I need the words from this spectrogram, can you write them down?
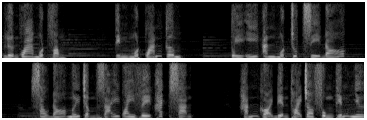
Lượn qua một vòng. Tìm một quán cơm. Tùy ý ăn một chút gì đó sau đó mới chậm rãi quay về khách sạn. Hắn gọi điện thoại cho Phùng Thiến Như.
